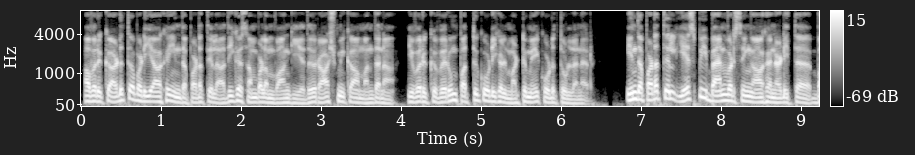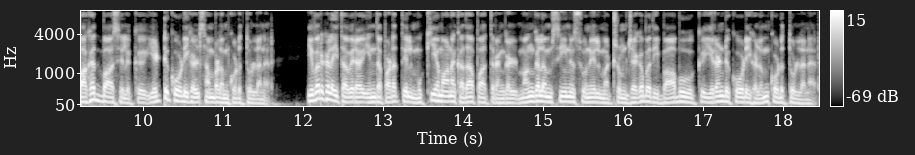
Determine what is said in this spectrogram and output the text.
அவருக்கு அடுத்தபடியாக இந்த படத்தில் அதிக சம்பளம் வாங்கியது ராஷ்மிகா மந்தனா. இவருக்கு வெறும் பத்து கோடிகள் மட்டுமே கொடுத்துள்ளனர். இந்த படத்தில் எஸ்பி பான்வர் சிங் ஆக நடித்த பகத் பாசிலுக்கு எட்டு கோடிகள் சம்பளம் கொடுத்துள்ளனர். இவர்களைத் தவிர இந்த படத்தில் முக்கியமான கதாபாத்திரங்கள் மங்களம் சீனு சுனில் மற்றும் ஜெகபதி பாபுவுக்கு இரண்டு கோடிகளும் கொடுத்துள்ளனர்.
